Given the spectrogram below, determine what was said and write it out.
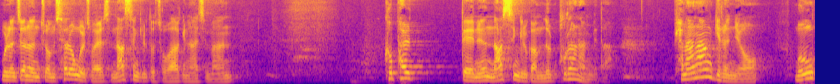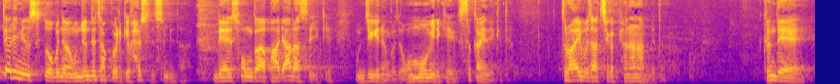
물론 저는 좀 새로운 걸 좋아해서 낯선 길도 좋아하긴 하지만 급할 때는 낯선 길 가면 늘 불안합니다. 편안한 길은요, 멍 때리면서도 그냥 운전대 잡고 이렇게 할 수 있습니다. 내 손과 발이 알아서 이렇게 움직이는 거죠. 온몸이 이렇게 습관이 되기 때문에. 드라이브 자체가 편안합니다. 근데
